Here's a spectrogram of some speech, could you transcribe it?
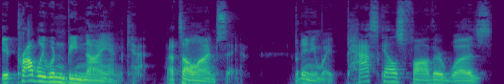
It probably wouldn't be Nyan Cat. That's all I'm saying. But anyway, Pascal's father was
